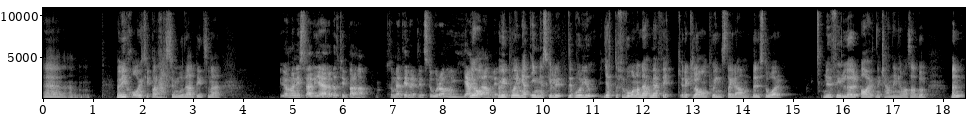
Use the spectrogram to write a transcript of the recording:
ehm, men vi har ju typ bara Hellström i modern tid som är... Ja, men i Sverige är det väl typ bara han. Som är tillräckligt stor av någon jävla Ja, men anledning. min poäng är att ingen skulle... Det vore ju jätteförvånande om jag fick reklam på Instagram där det står Nu fyller... Ja, jag kan ingen av hans album. Men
